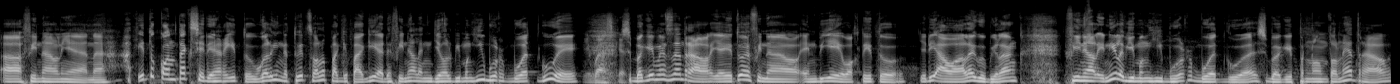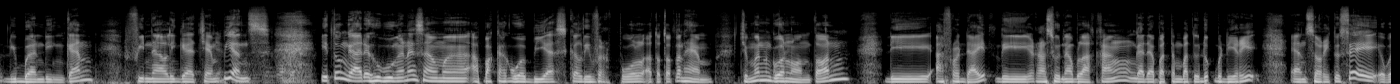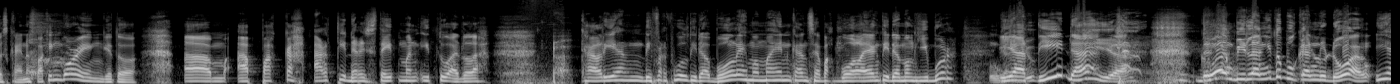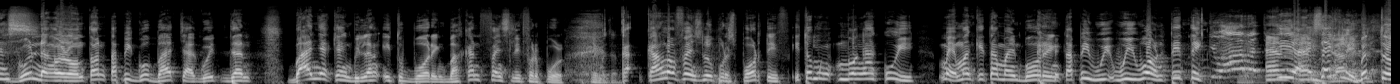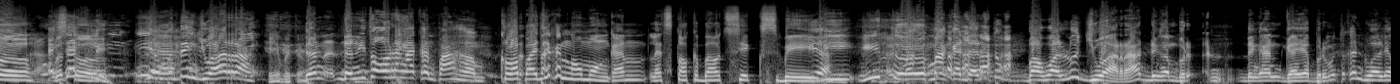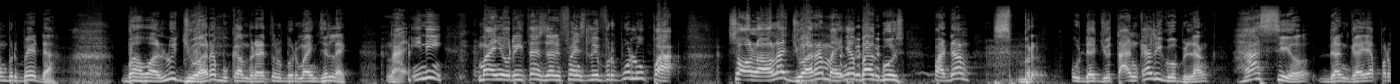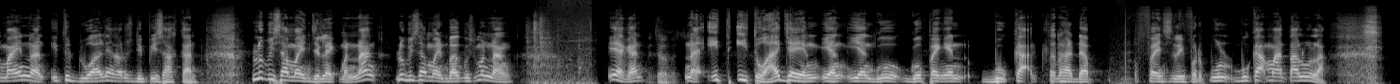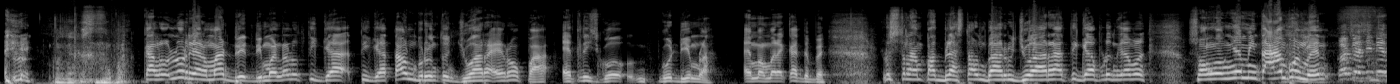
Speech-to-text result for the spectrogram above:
uh, finalnya. Nah itu konteksnya di hari itu. Gue lagi nge-tweet soalnya pagi-pagi ada final yang jauh lebih menghibur buat gue Ya, basket. sebagai main sentral yaitu final NBA waktu itu. Jadi awalnya gue bilang final ini lebih menghibur buat gue sebagai penonton netral dibandingkan final Liga Champions. Itu nggak ada hubungannya sama apakah gue bias ke Liverpool atau Tottenham. Cuman gue nonton di Aphrodite di Rasuna belakang nggak dapat tempat duduk berdiri and sorry to say it was kind of fucking boring gitu. Um, apakah arti dari statement itu adalah kalian Liverpool tidak boleh memainkan sepak bola yang tidak menghibur? Enggak ya juga. tidak. Iya. Dan yang bilang itu bukan lu doang. Yes. Gue nggak nonton tapi gue baca gue dan banyak yang bilang itu boring bahkan fans Liverpool. Ka- kalau fans Liverpool sportif itu meng- mengakui memang kita main boring tapi we, we won titik. And- iya and- exactly. Betul. Exactly. Betul. Yang penting juara. Iya, betul. Dan dan itu orang akan paham. Klopp aja kan ngomong kan, let's talk about six baby, Iya. gitu. Ma- Maka dari itu bahwa lu juara dengan ber- dengan gaya bermain itu kan dua hal yang berbeda. Bahwa lu juara bukan berarti lu bermain jelek. Nah, ini mayoritas dari fans Liverpool lupa. Seolah-olah juara mainnya bagus. Padahal ber- udah jutaan kali gue bilang hasil dan gaya permainan itu dua hal yang harus dipisahkan. Lu bisa main jelek menang, lu bisa main bagus menang. Iya kan? Nah it- itu aja yang yang yang gue gue pengen buka terhadap fans Liverpool, buka mata lu lah. Kalau lu Real Madrid di mana lu tiga, tiga tahun beruntun juara Eropa, at least gue gue diem lah. Emang mereka the best. Lu setelah 14 tahun baru juara 30 30 songongnya minta ampun, men.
